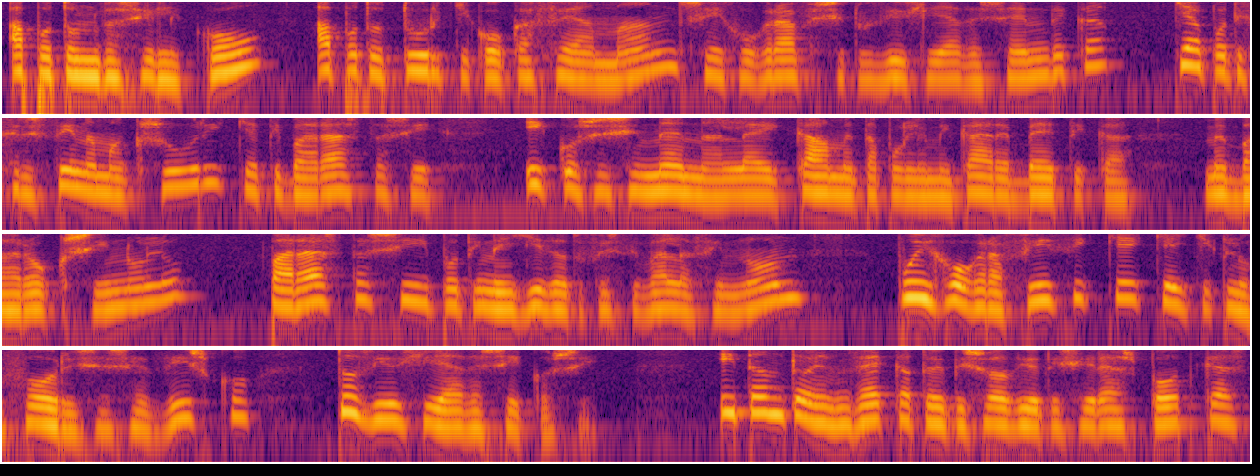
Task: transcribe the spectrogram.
από τον Βασιλικό, από το τουρκικό καφέ Αμάν σε ηχογράφηση του 2011 και από τη Χριστίνα Μαξούρη και την παράσταση 20 συν 1 λαϊκά μεταπολεμικά ρεμπέτικα με μπαρόκ σύνολο, παράσταση υπό την αιγίδα του Φεστιβάλ Αθηνών που ηχογραφήθηκε και κυκλοφόρησε σε δίσκο το 2020. Ήταν το ενδέκατο επεισόδιο της σειράς podcast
